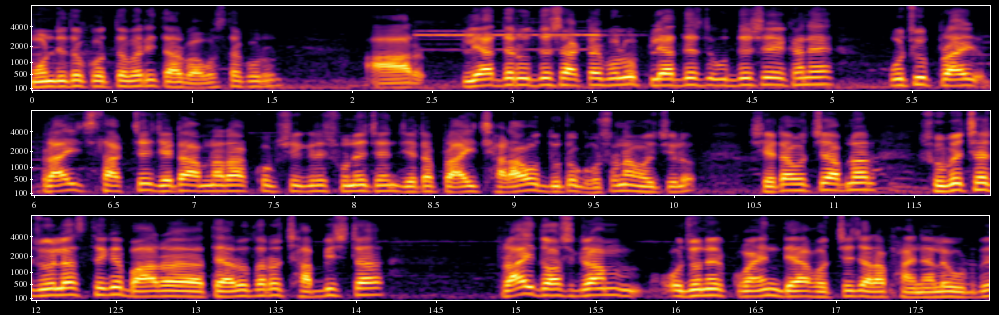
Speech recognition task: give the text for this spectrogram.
মণ্ডিত করতে পারি, তার ব্যবস্থা করুন। আর প্লেয়ারদের উদ্দেশ্যে একটাই বলব, প্লেয়ারদের উদ্দেশ্যে এখানে প্রচুর প্রাই, প্রাইজ থাকছে যেটা আপনারা খুব শীঘ্রই শুনেছেন, যেটা প্রাইজ ছাড়াও দুটো ঘোষণা হয়েছিল। সেটা হচ্ছে আপনার শুভেচ্ছা জুয়েলার্স থেকে বারো, তেরো তেরো ছাব্বিশটা প্রায় দশ গ্রাম ওজনের কয়েন দেওয়া হচ্ছে যারা ফাইনালে উঠবে।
